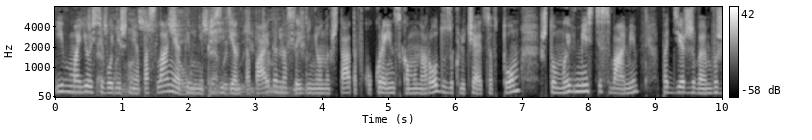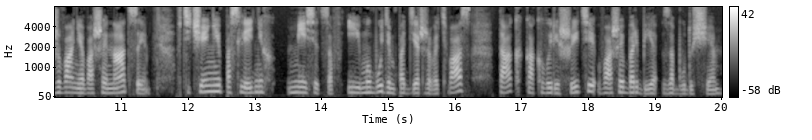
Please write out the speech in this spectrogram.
и в мое сегодняшнее послание от имени президента Байдена Соединенных Штатов к украинскому народу заключается в том, что мы вместе с вами поддерживаем выживание вашей нации в течение последних месяцев, и мы будем поддерживать вас так, как вы решите в вашей борьбе за будущее.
